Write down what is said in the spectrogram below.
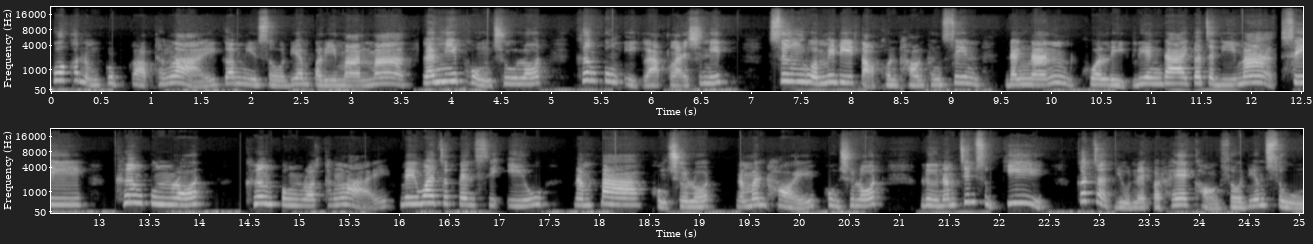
พวกขนมกรุบกรอบทั้งหลายก็มีโซเดียมปริมาณมาก และมีผงชูรส เครื่องปรุงอีกหลากหลายชนิด ซึ่งล้วนไม่ดีต่อคนท้องทั้งสิ้น ดังนั้นควรหลีกเลี่ยงได้ก็จะดีมาก 4. เครื่องปรุงรส เครื่องปรุงรสทั้งหลาย ไม่ว่าจะเป็นซีอิ๊ว น้ำปลา ผงชูรส น้ำมันหอย ผงชูรส หรือน้ำจิ้มสุกี้ ก็จัดอยู่ในประเภทของโซเดียมสูง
